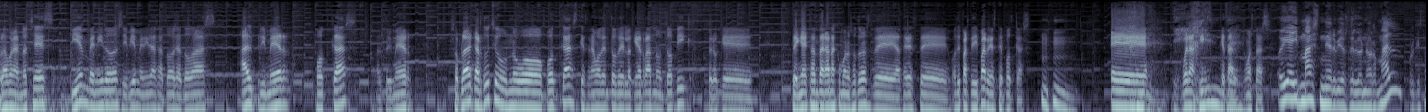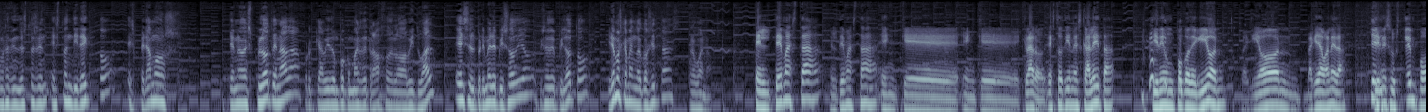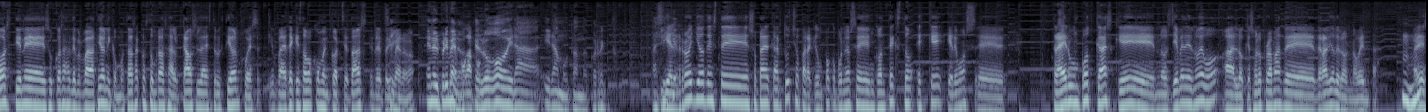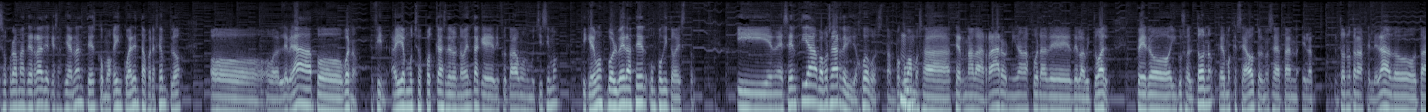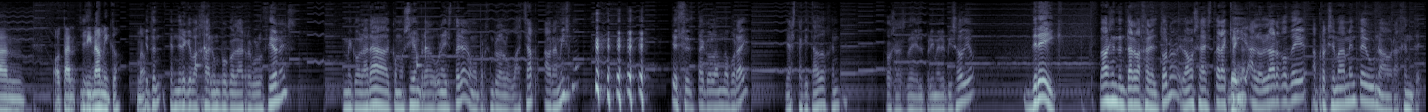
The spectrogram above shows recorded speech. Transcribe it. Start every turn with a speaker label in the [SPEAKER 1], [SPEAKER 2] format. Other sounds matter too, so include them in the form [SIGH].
[SPEAKER 1] Hola, buenas noches. Bienvenidos y bienvenidas a todos y a todas al primer podcast, al primer Soplar el Cartucho, un nuevo podcast que tenemos dentro de lo que es Random Topic, pero que tengáis tantas ganas como nosotros de hacer este, o de participar en este podcast. [LAUGHS] Eh, buenas, ¿qué tal? ¿Cómo estás?
[SPEAKER 2] Hoy hay más nervios de lo normal porque estamos haciendo esto en, esto en directo. Esperamos que no explote nada porque ha habido un poco más de trabajo de lo habitual. Es el primer episodio, episodio piloto. Iremos cambiando cositas, pero bueno.
[SPEAKER 1] El tema está, el tema está en que, en que, claro, esto tiene escaleta, tiene un poco de guion, el guion de aquella manera,
[SPEAKER 2] Tiene.
[SPEAKER 1] tiene sus tempos, tiene sus cosas de preparación y como estamos acostumbrados al caos y la destrucción, pues parece que estamos como encorchetados en el primero,
[SPEAKER 2] Sí,
[SPEAKER 1] ¿no?
[SPEAKER 2] En el primero, que luego irá, irá mutando, correcto. Así
[SPEAKER 1] y
[SPEAKER 2] que,
[SPEAKER 1] el rollo de este soplar el cartucho, para que un poco ponernos en contexto, es que queremos eh, traer un podcast que nos lleve de nuevo a lo que son los programas de, de radio de los 90.
[SPEAKER 2] Ujú.
[SPEAKER 1] ¿vale? Esos programas de radio que se hacían antes, como Game 40, por ejemplo, o, o Level Up, o bueno, en fin, había muchos podcasts de los 90 que disfrutábamos muchísimo y queremos volver a hacer un poquito esto. Y en esencia vamos a hablar de videojuegos, tampoco vamos a hacer nada raro ni nada fuera de, de lo habitual, pero incluso el tono, queremos que sea otro, no sea tan el, el tono tan acelerado o tan, o tan
[SPEAKER 2] Sí.
[SPEAKER 1] dinámico, ¿no?
[SPEAKER 2] yo ten- tendré que bajar un poco las revoluciones. Me colará, como siempre, alguna historia, como por ejemplo el WhatsApp ahora mismo, [LAUGHS] que se está colando por ahí. Ya está quitado, gente. Cosas del primer episodio. Drake. Vamos a intentar bajar el tono y vamos a estar aquí
[SPEAKER 1] Venga.
[SPEAKER 2] a lo largo de aproximadamente una hora, gente.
